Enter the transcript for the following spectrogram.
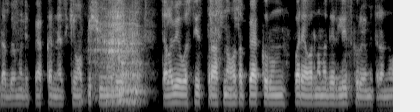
डब्यामध्ये पॅक करण्याचं किंवा पिशवीमध्ये त्याला व्यवस्थित त्रास न होता पॅक करून पर्यावरणामध्ये रिलीज करूया मित्रांनो.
